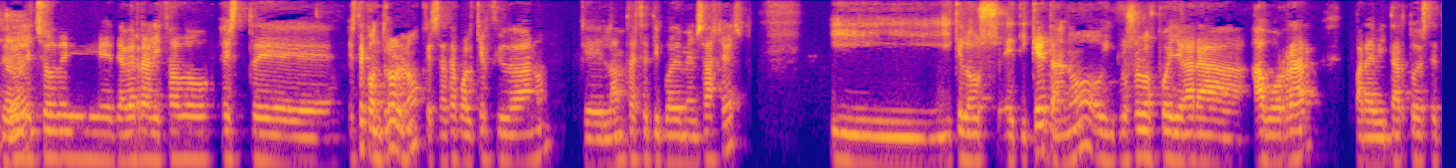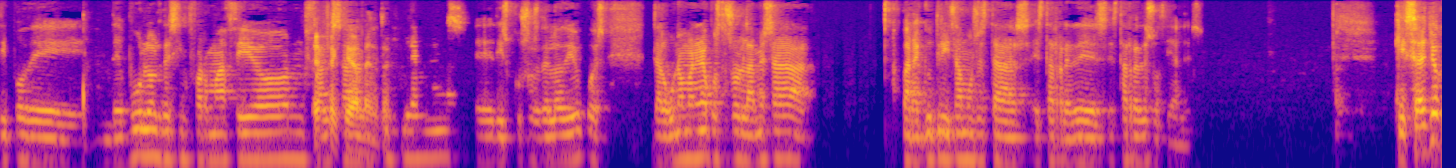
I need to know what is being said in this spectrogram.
pero el hecho de, haber realizado este, este control, ¿no? Que se hace a cualquier ciudadano que lanza este tipo de mensajes, y, que los etiqueta, ¿no? O incluso los puede llegar a, borrar para evitar todo este tipo de, bulos, desinformación, falsas eh, discursos del odio, pues de alguna manera puesto sobre la mesa para qué utilizamos estas, estas, redes, estas redes sociales. Quizás yo,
